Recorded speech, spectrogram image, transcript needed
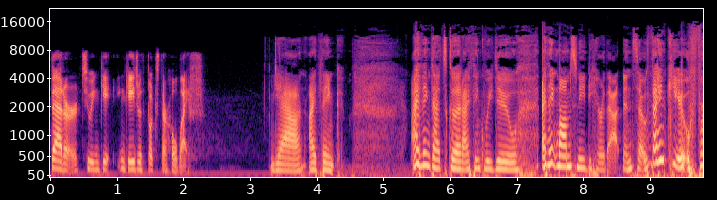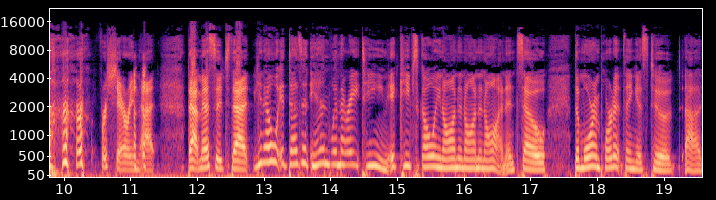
better to engage, engage with books their whole life. Yeah, I think. I think that's good. I think we do. I think moms need to hear that. And so thank you for for sharing that that message that, you know, it doesn't end when they're 18. It keeps going on and on and on. And so the more important thing is to uh,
